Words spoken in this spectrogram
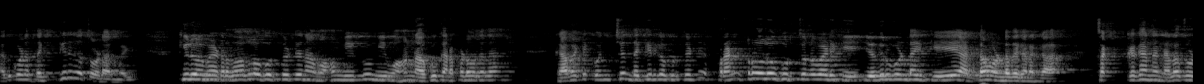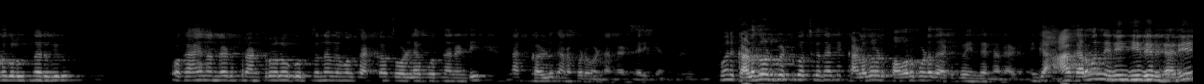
అది కూడా దగ్గరగా చూడాలి మళ్ళీ కిలోమీటర్ దూరంలో కూర్చుంటే నా మొహం మీకు మీ మొహం నాకు కనపడవు కదా? కాబట్టి కొంచెం దగ్గరగా కూర్చుంటే ఫ్రంట్ రోలో కూర్చున్న వాడికి ఎదురుగుండా ఇంకే అడ్డం ఉండదు గనక చక్కగా నన్ను ఎలా చూడగలుగుతున్నారు మీరు? ఒక ఆయన అన్నాడు ఫ్రంట్ రోలో కూర్చున్నా మిమ్మల్ని చక్కగా చూడలేకపోతున్నానండి. నాకు కళ్ళు కనపడవండి అన్నాడు సరిగ్గా. పోనీ కళ్ళదోడు పెట్టుకోవచ్చు కదంటే కళ్ళదోడు పవర్ కూడా దాటిపోయిందండి అన్నాడు. ఇంకా ఆ కర్మని నేనేం చేయలేను కానీ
